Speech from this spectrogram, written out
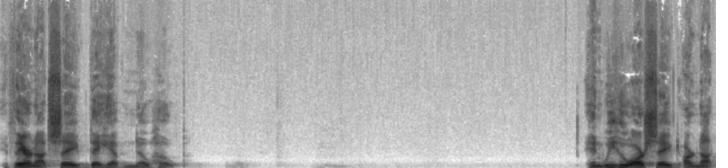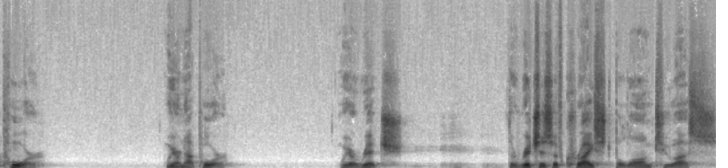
If they are not saved, they have no hope. And we who are saved are not poor. We are not poor. We are rich. The riches of Christ belong to us.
